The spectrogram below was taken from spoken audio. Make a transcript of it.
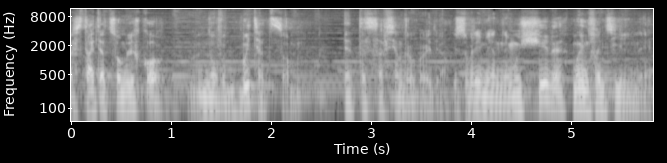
Стать отцом легко, но вот быть отцом – это совсем другое дело. Современные мужчины, мы инфантильные,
